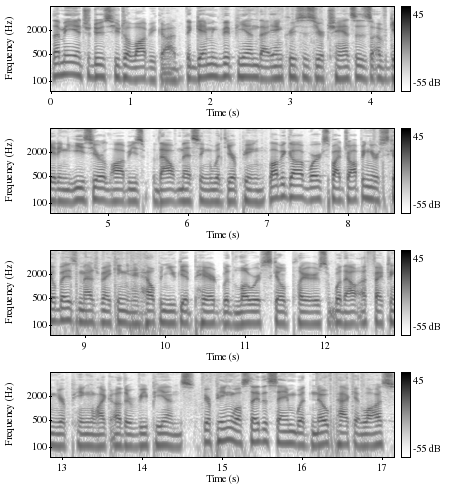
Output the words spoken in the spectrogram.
Let me introduce you to Lobby God, the gaming VPN that increases your chances of getting easier lobbies without messing with your ping. Lobby God works by dropping your skill-based matchmaking and helping you get paired with lower skilled players without affecting your ping like other VPNs. Your ping will stay the same with no packet loss,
